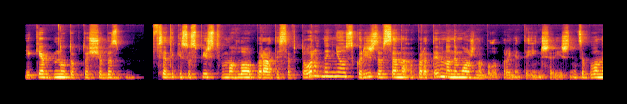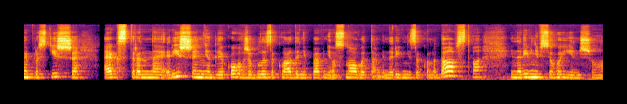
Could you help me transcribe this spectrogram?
яке ну, тобто, щоб все-таки суспільство могло опиратися вторгненню, скоріш за все, оперативно не можна було прийняти інше рішення. Це було найпростіше екстрене рішення, для якого вже були закладені певні основи там і на рівні законодавства, і на рівні всього іншого.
